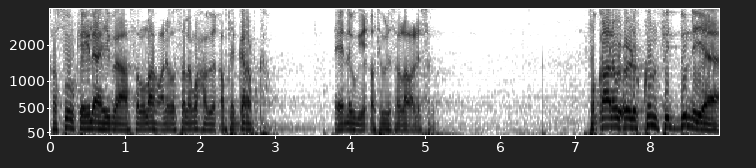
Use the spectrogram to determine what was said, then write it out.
rasuulka ilaahi baa sala allahu calayh wasalam waxa uu qabtay garabka ayaa nebigu i qabtay wuri sal allahu alay wasalam fa qaala wuxuu ihi kun fi ddunyaa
